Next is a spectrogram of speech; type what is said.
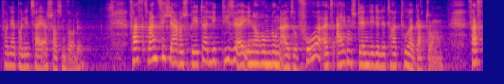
von der Polizei erschossen wurde. Fast 20 Jahre später liegt diese Erinnerung nun also vor als eigenständige Literaturgattung. Fast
